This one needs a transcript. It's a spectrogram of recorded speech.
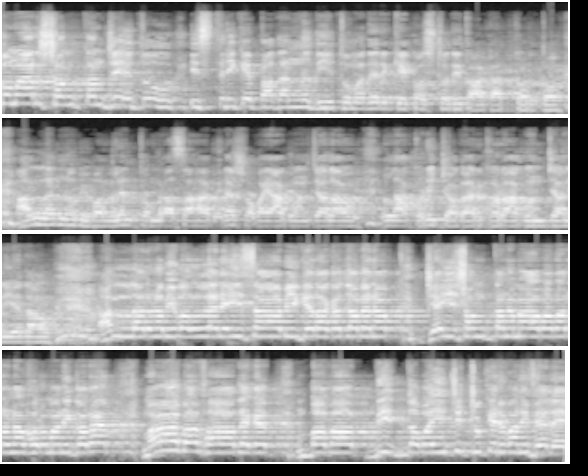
তোমার সন্তান যেহেতু স্ত্রীকে প্রাধান্য দিয়ে তোমাদেরকে কষ্ট দিতে আঘাত করতো, আল্লাহর নবী বললেন, তোমরা সাহাবীরা সবাই আগুন জ্বালাও, লাকড়ি জোগাড় করো, আগুন জ্বালিয়ে দাও। আল্লাহর নবী বললেন, এই সাহাবীকে রাখা যাবে না, যেই সন্তান মা বাবার নাফরমানি করে, মা বাবা দেখে, বাবা বৃদ্ধ বয়সে চুকের পানি ফেলে,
